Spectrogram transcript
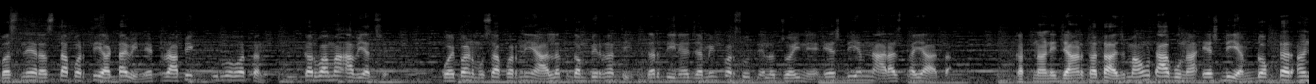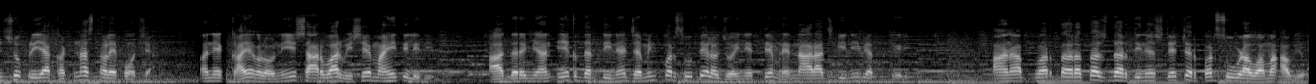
બસને રસ્તા પરથી હટાવીને ટ્રાફિક પૂર્વવતન કરવામાં આવ્યા છે. કોઈ પણ મુસાફરની હાલત ગંભીર નથી. દર્દીને જમીન પર સૂતેલો જોઈને એસડીએમ નારાજ થયા હતા. ઘટનાની જાણ થતાં જ માઉન્ટ આબુના એસડીએમ ડોક્ટર અંશુપ્રિયા ઘટના સ્થળે પહોંચ્યા અને ઘાયલોની સારવાર વિશે માહિતી લીધી. આ દરમિયાન એક દર્દીને જમીન પર સૂતેલો જોઈને તેમણે નારાજગીની વ્યક્ત કરી. આના પર તરત જ દર્દીને સ્ટ્રેચર પર સુવડાવવામાં આવ્યો.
